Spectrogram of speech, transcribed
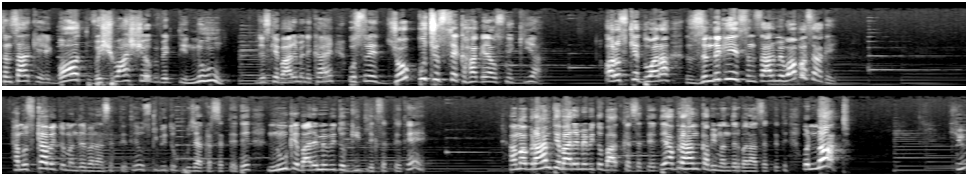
संसार के एक बहुत विश्वास योग्य व्यक्ति नूह, जिसके बारे में लिखा है, उसने जो कुछ उससे कहा गया, उसने किया। और उसके द्वारा ज़िंदगी संसार में वापस आ गई। हम उसका भी तो मंदिर बना सकते थे, उसकी भी तो पूजा कर सकते थे, नूह के बारे में भी तो गीत लिख सकते थे। हम अब्राहम के बारे में भी तो बात कर सकते थे, अब्राहम का भी मंदिर बना सकते थे। वो नॉट क्यों?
